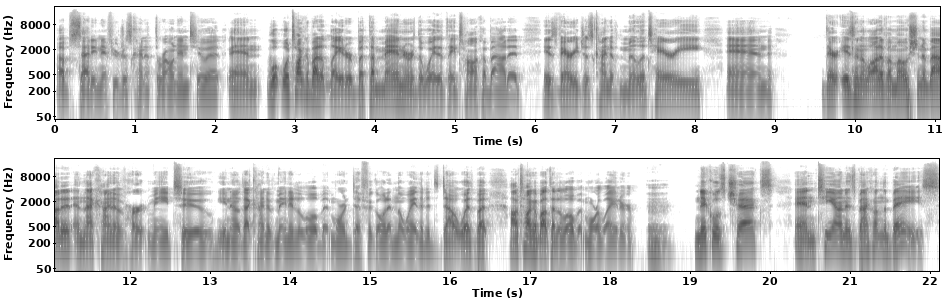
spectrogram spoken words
upsetting if you're just kind of thrown into it. And we'll, we'll talk about it later, but the manner the way that they talk about it is very just kind of military and there isn't a lot of emotion about it and that kind of hurt me too. You know that kind of made it a little bit more difficult in the way that it's dealt with but i'll talk about that a little bit more later. Mm. nichols checks and tion is back on the base.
